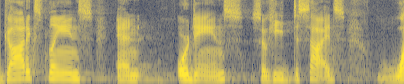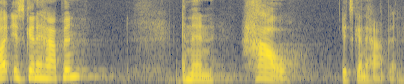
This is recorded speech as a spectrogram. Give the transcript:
God explains and ordains, so he decides what is going to happen and then how it's going to happen.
